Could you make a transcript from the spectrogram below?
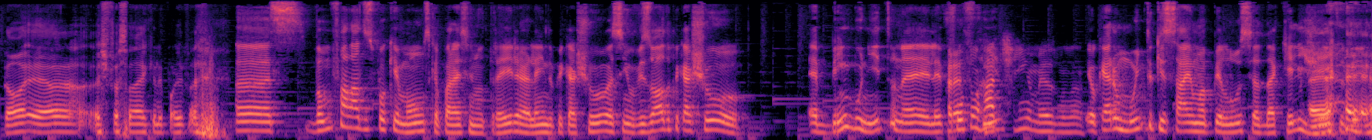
Então é os personagens que ele pode fazer. S- vamos falar dos pokémons que aparecem no trailer, além do Pikachu. Assim, o visual do Pikachu é bem bonito, né? Ele é Parece um fofinho. ratinho mesmo, né? Eu quero muito que saia uma pelúcia daquele jeito. É, dele.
